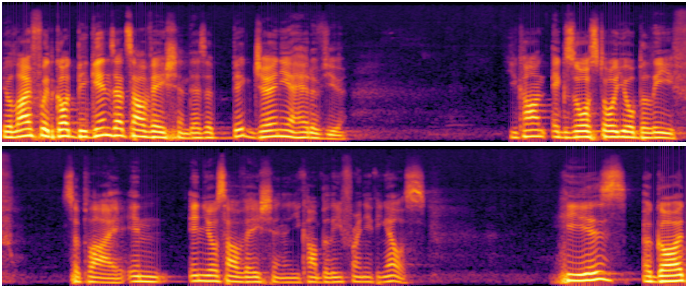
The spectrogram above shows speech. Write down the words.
Your life with God begins at salvation. There's a big journey ahead of you. You can't exhaust all your belief supply in, in your salvation and you can't believe for anything else. He is a God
